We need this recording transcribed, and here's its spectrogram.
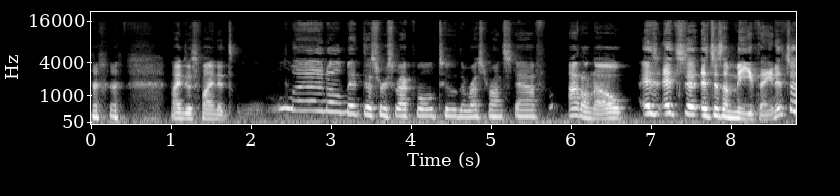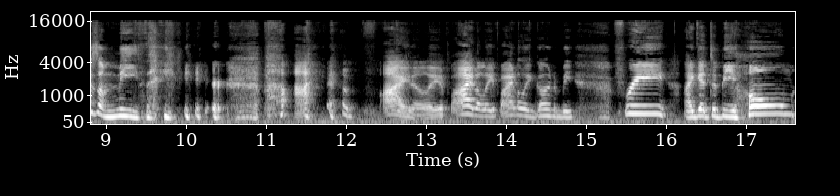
I just find it's a little bit disrespectful to the restaurant staff. I don't know. It's it's just, it's just a me thing. It's just a me thing here. Finally, finally, finally going to be free. I get to be home.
